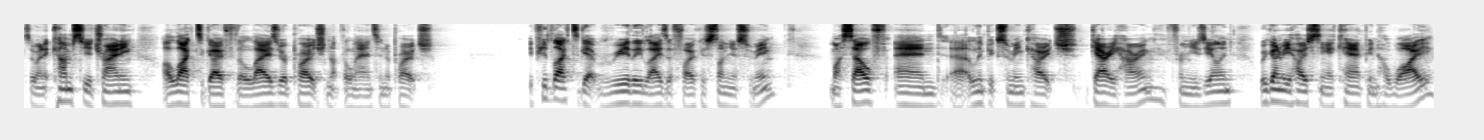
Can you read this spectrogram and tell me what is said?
So when it comes to your training, I like to go for the laser approach, not the lantern approach. If you'd like to get really laser focused on your swimming, myself and uh, Olympic swimming coach Gary Hurring from New Zealand, we're going to be hosting a camp in Hawaii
